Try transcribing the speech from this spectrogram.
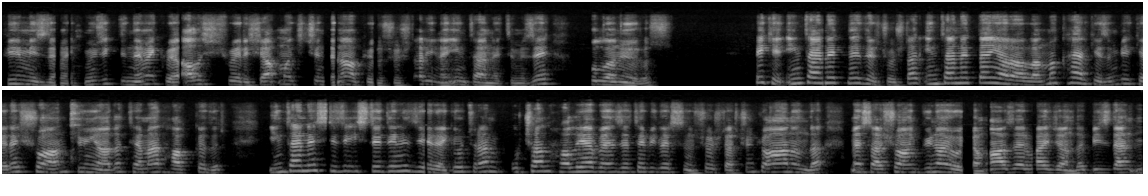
film izlemek, müzik dinlemek ve alışveriş yapmak için de ne yapıyoruz çocuklar? Yine internetimizi kullanıyoruz. Peki internet nedir çocuklar? İnternetten yararlanmak herkesin bir kere şu an dünyada temel hakkıdır. İnternet sizi istediğiniz yere götüren uçan halıya benzetebilirsiniz çocuklar. Çünkü anında mesela şu an Günay Hocam Azerbaycan'da bizden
